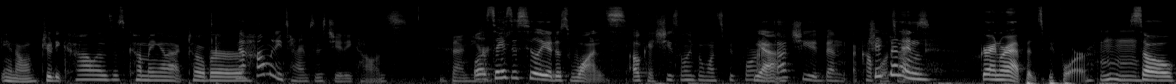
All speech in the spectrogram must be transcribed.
you know Judy Collins is coming in October. Now, how many times has Judy Collins been here? well, Saint Cecilia just once. okay, she's only been once before. Yeah. I thought she had been a couple She'd of been times. in Grand Rapids before, Mhm. so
